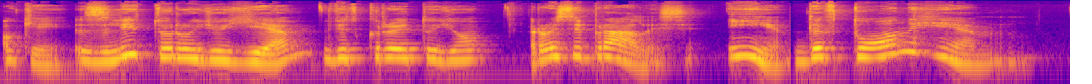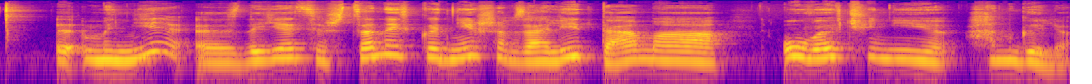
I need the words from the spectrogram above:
Окей, з літерою Є відкритою розібралися. І дифтонги, е, мені е, здається, що це найскладніша взагалі тема у вивченні хангиля.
